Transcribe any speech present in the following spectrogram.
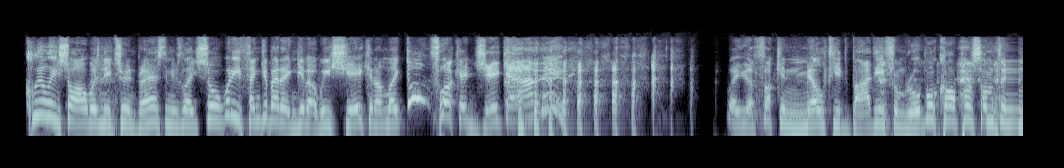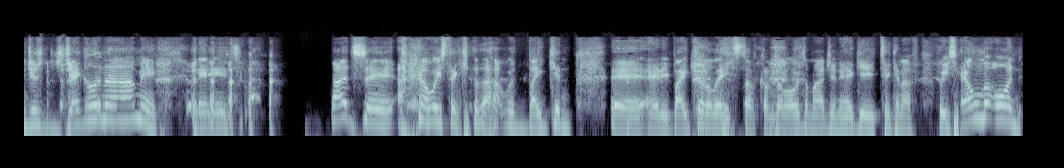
clearly saw I wasn't too impressed, and he was like, "So, what do you think about it?" And give it a wee shake, and I'm like, "Don't fucking shake it at me." like the fucking melted body from RoboCop or something, just jiggling it at me. That's uh, I always think of that with biking. Uh, any biker related stuff comes. I always imagine Eggy taking off with his helmet on.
